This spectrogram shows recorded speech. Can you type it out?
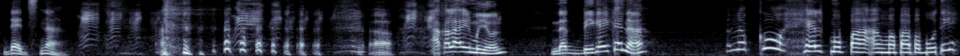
Deads na. uh, akalain mo yun? Nagbigay ka na, Naku, health mo pa ang mapapabuti.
